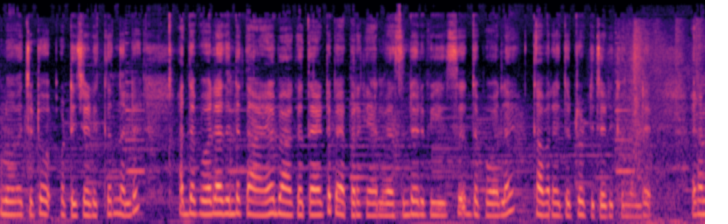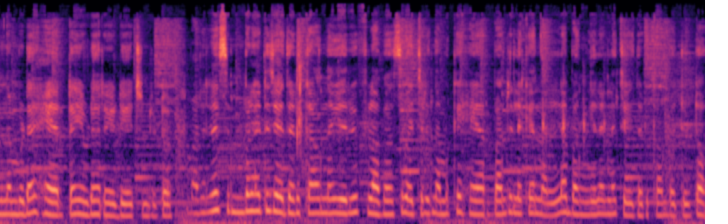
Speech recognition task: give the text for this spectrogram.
ഗ്ലൂ വെച്ചിട്ട് ഒട്ടിച്ചെടുക്കുന്നുണ്ട്. അതുപോലെ അതിന്റെ താഴെ ഭാഗത്തായിട്ട് പേപ്പർ ക്യാൻവാസിന്റെ ഒരു പീസ് ഇതുപോലെ കവർ ചെയ്തിട്ട് ഒട്ടിച്ചെടുക്കുന്നുണ്ട്. അങ്ങനെ നമ്മുടെ ഹെയർ ടൈ ഇവിടെ റെഡി ആയിട്ടുണ്ട് കേട്ടോ വളരെ സിമ്പിളായിട്ട് ചെയ്തെടുക്കാവുന്ന ഈ ഒരു ഫ്ലവേഴ്സ് വെച്ചിട്ട് നമുക്ക് ഹെയർ ബാൻഡിലൊക്കെ നല്ല ഭംഗിയിൽ തന്നെ ചെയ്തെടുക്കാൻ പറ്റും കേട്ടോ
